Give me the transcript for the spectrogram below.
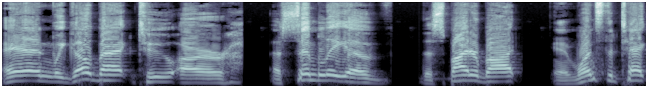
And we go back to our assembly of the spider bot. And once the tech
